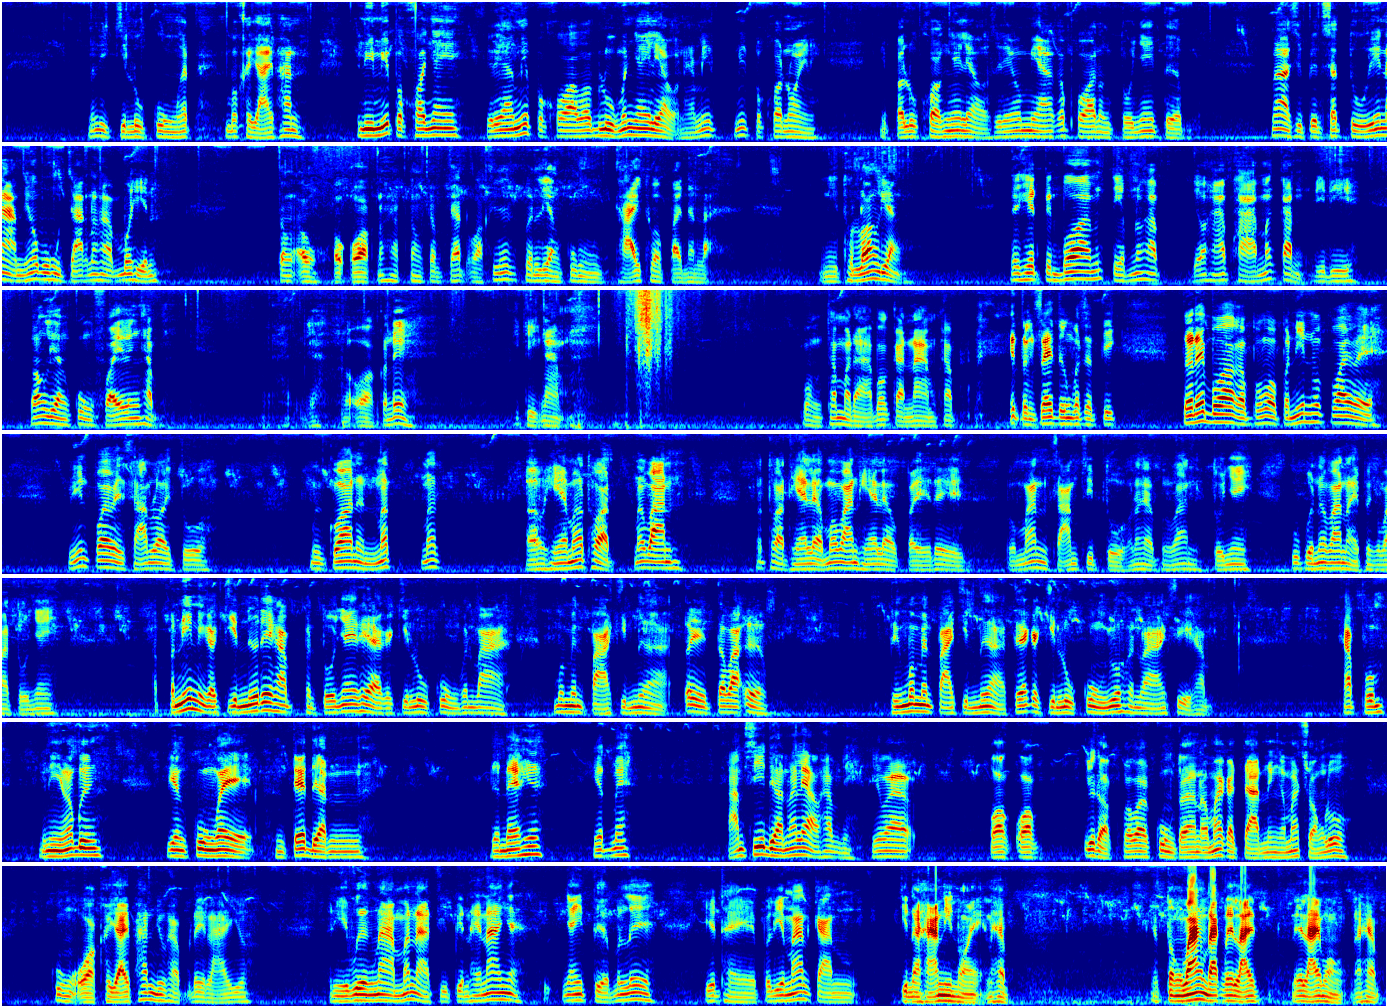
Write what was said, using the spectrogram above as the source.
มันอีกกินลูกกุ้งครับบ่ขยายพันธุ์อันนี้มีปลาคอใหญ่แสดงมีปลาคอว่าลูกมันใหญ่แล้วนะครับมีมีปลาคอน้อยนี่นี่ปลาลูกคอใหญ่แล้วแสดงว่าเมียก็พอต้องตัวใหญ่เติบน่าสิเป็นศัตรูในน้ำที่เขาบ่หูจักนะครับบ่เห็น ต้องเอาเอาออกนะครับ ต้องกำจัดออกคือเพื่อนเลี้ยงกุ้งขายทั่วไปนั่นแหละนี่ทดลองเลี้ยงได้เห็ดเป็นบ่อมันเต็มนะครับ เดี๋ยวหาผ่ามากันดีๆลองเลี้ยงกุ้งฝอยเลยครับ เดี๋ยวเอาออกกันเด้พี่ติกน้ำป่องธรรมดาบ่กันน้ำครับต้องใส่ถุงพลาสติกตัวในบ่อกับผมเอาปนินมาปล่อยไว้ปนินปล่อยไว้สามร้อยตัว มือก้อนนั่นมัดมัดเอาแหมาถอดมาวานมาถอดแหแล้วมาวานแหแล้วไปได้ประมาณสามสิบตัวนะครับมาวานตัวใหญ่ผู้เปิดมาวานไหนเป็นกว่าตัวใหญ่ปนินนี่ก็กินด้วยเด้ครับเป็นตัวใหญ่แท้ก็กินลูกกุ้งเพิ่นว่า มันเป็นปลากินเนื้อเอ้ย แต่ว่าเออ ถึงว่ามันปลากินเนื้อแต่ก็กินลูกกุ้งอยู่เพิ่นว่าจังซี่ครับ ครับผมวันนี้มาเบิ่งเลี้ยงกุ้งไว้แต่เดือน เดือนไหนเฮ้ยเฮ็ดไหมสามสี่เดือนมาแล้วครับนี่ที่ว่าออกออกอยู่ดอกเพราะว่ากุ้งตอนนั้นเอามากระจาดหนึ่งเอามาสองโลกุ้งออกขยายพันธุ์อยู่ครับ ได้หลายอยู่ อันนี้เบื้องน้ำมันอาจจะเปลี่ยนให้หน้าเนี่ยใหญ่เติบมันเลย เฮ็ดให้ปริมาณการกินอาหารนี่หน่อยนะครับต้องว่างดักหลายๆหลายๆหม่องนะครับ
